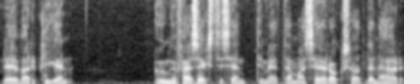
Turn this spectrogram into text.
det är verkligen ungefär 60 centimeter. Man ser också att den här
